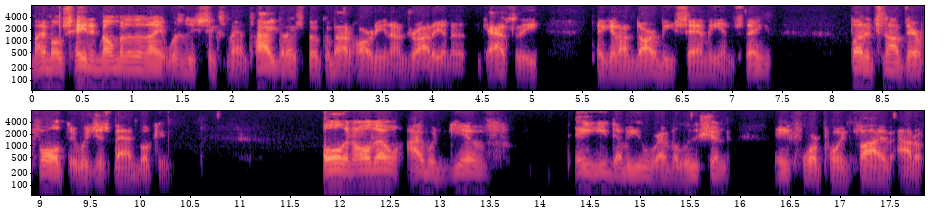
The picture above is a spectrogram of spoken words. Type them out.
My most hated moment of the night was the six man tag that I spoke about Hardy and Andrade and uh, Kassidy taking on Darby, Sammy, and Sting. But it's not their fault. It was just bad booking. All in all, though, I would give AEW Revolution a 4.5 out of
